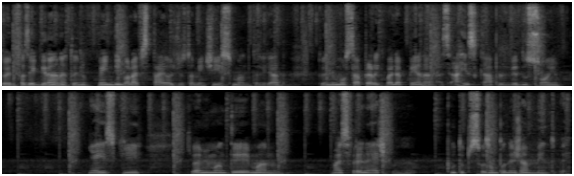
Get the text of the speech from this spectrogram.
Tô indo fazer grana, tô indo vender meu lifestyle. Justamente isso, mano, tá ligado? Tô indo mostrar pra ela que vale a pena arriscar pra viver do sonho. E é isso que, que vai me manter, mano, mais frenético. Puta, eu preciso fazer um planejamento, velho.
